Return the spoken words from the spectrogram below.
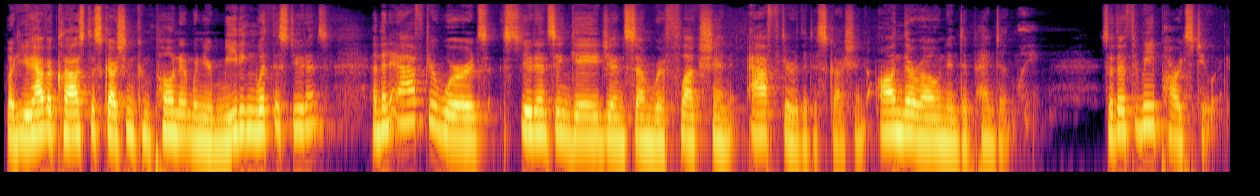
But you have a class discussion component when you're meeting with the students. And then afterwards, students engage in some reflection after the discussion on their own independently. So there are three parts to it.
